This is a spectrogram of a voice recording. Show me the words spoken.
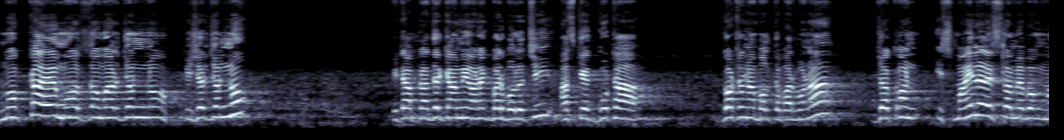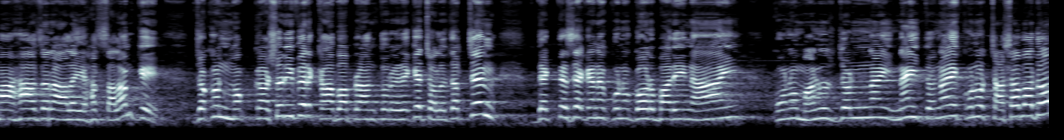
মক্কায় মজ্জামার জন্য। কিসের জন্য? এটা আপনাদেরকে আমি অনেকবার বলেছি। আজকে গোটা ঘটনা বলতে পারব না। যখন ইসমাইল আল ইসলাম এবং মা হাজারা আলাইহাসালামকে যখন মক্কা শরীফের কাবা প্রান্তরে রেখে চলে যাচ্ছেন, দেখতেছে এখানে কোনো গড় বাড়ি নাই, কোনো মানুষজন নাই নাই তো নাই, কোনো চাষাবাদও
